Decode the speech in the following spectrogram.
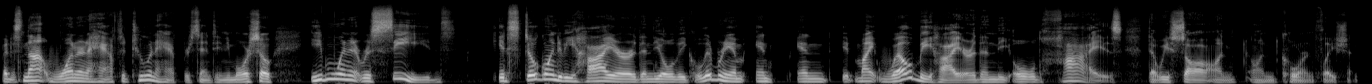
But it's not one and a half to two and a half percent anymore. So even when it recedes, it's still going to be higher than the old equilibrium and and it might well be higher than the old highs that we saw on, on core inflation.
